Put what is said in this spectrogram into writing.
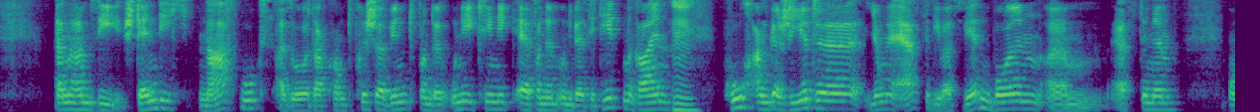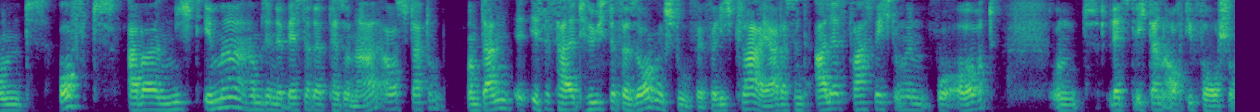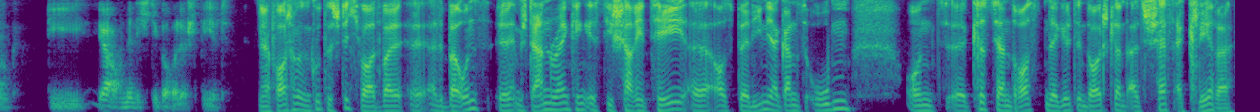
Dann haben sie ständig Nachwuchs, also da kommt frischer Wind von der Uniklinik, äh, von den Universitäten rein. Hm. Hoch engagierte junge Ärzte, die was werden wollen, ähm, Ärztinnen. Und oft, aber nicht immer, haben sie eine bessere Personalausstattung. Und dann ist es halt höchste Versorgungsstufe, völlig klar. Ja, das sind alle Fachrichtungen vor Ort und letztlich dann auch die Forschung, die ja auch eine wichtige Rolle spielt. Ja, Forschung ist ein gutes Stichwort, weil äh, also bei uns äh, im Sternenranking ist die Charité äh, aus Berlin ja ganz oben und äh, Christian Drosten, der gilt in Deutschland als Cheferklärer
